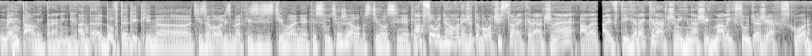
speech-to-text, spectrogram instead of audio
mentálny tréning je A to. d- dovtedy, kým uh, ti zavolali z Markízy, si stihol aj nejaké súťaže, alebo stihol si nejaké... Absolútne hovorím, že to bolo čisto rekreačné, ale aj v tých rekreačných našich malých súťažiach skôr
